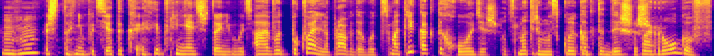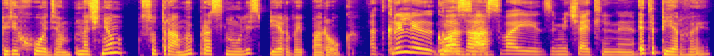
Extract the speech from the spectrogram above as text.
угу. что-нибудь этакое и принять что-нибудь. А вот буквально, правда, вот смотри, как ты ходишь. Вот смотри, мы сколько как ты дышишь. порогов переходим. Начнем с утра. Мы проснулись, первый порог. Открыли глаза, глаза свои замечательные. Это первый.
